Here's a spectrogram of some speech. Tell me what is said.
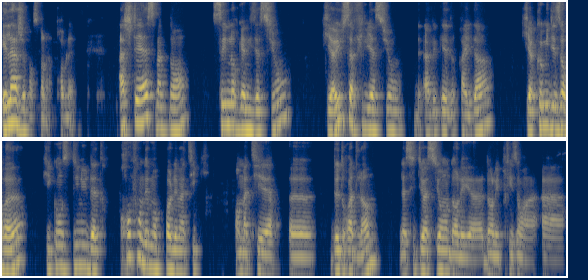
Et là, je pense qu'on a un problème. HTS, maintenant, c'est une organisation qui a eu sa filiation avec Al-Qaïda, qui a commis des horreurs, qui continue d'être profondément problématique en matière euh, de droits de l'homme. La situation dans les, euh, dans les prisons à, à,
